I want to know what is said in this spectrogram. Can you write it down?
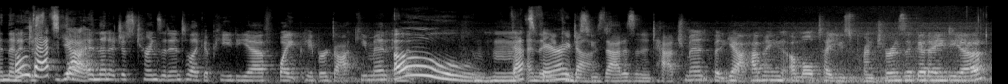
And then oh, it just, that's yeah, good. and then it just turns it into like a PDF white paper document. oh, it- mhm, that's and then very you can just nice. use that as an attachment. But yeah, having a multi-use printer is a good idea.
